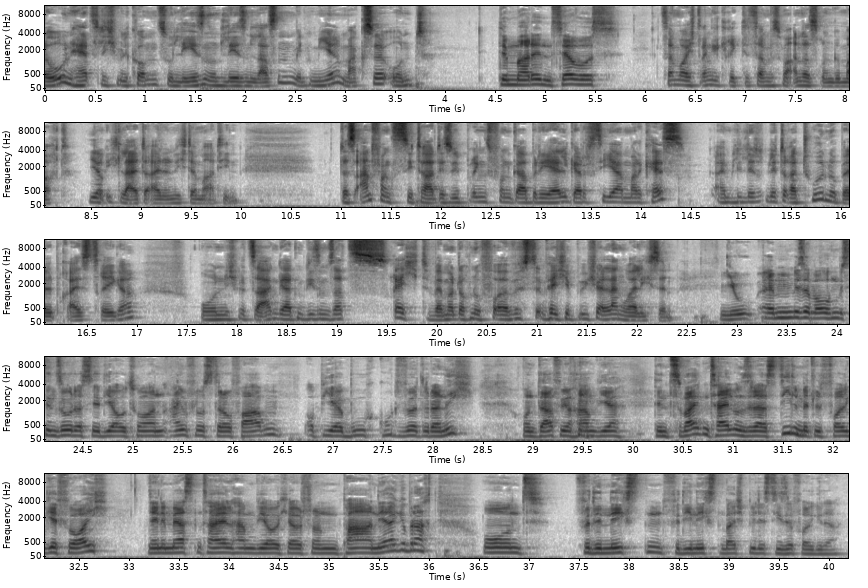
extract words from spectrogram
Hallo und herzlich willkommen zu Lesen und Lesen lassen mit mir, Maxe und dem Marin. Servus. Jetzt haben wir euch dran gekriegt, jetzt haben wir es mal andersrum gemacht. Ja. Ich leite eine, nicht der Martin. Das Anfangszitat ist übrigens von Gabriel García Márquez, einem Literaturnobelpreisträger. Und ich würde sagen, der hat mit diesem Satz recht, wenn man doch nur vorher wüsste, welche Bücher langweilig sind. Jo, ähm, ist aber auch ein bisschen so, dass hier die Autoren Einfluss darauf haben, ob ihr Buch gut wird oder nicht. Und dafür haben wir den zweiten Teil unserer Stilmittelfolge für euch. Denn im ersten Teil haben wir euch ja schon ein paar näher gebracht. Und für den nächsten, für die nächsten Beispiele ist diese Folge da.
